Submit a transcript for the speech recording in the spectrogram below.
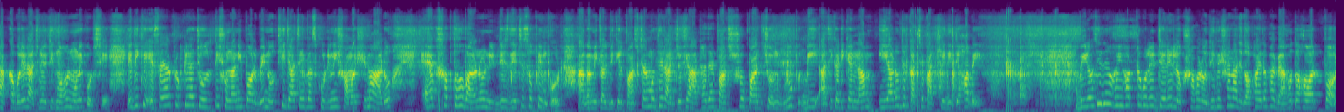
ধাক্কা বলে রাজনৈতিক মহল মনে করছে। এদিকে এসআইআর প্রক্রিয়া চলতি শুনানি পর্বে নথি যাচাই বা স্কুটিনির সময়সীমা আরও এক সপ্তাহ বাড়ানোর নির্দেশ দিয়েছে সুপ্রিম কোর্ট। আগামীকাল বিকেল পাঁচটার মধ্যে রাজ্যকে আট হাজার পাঁচশো পাঁচজন গ্রুপ বি আধিকারিকের নাম ইআরওদের কাছে পাঠিয়ে দিতে হবে। বিরোধীদের হইহট্টগোলের জেরে লোকসভার অধিবেশন আজ দফায় দফায় ব্যাহত হওয়ার পর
